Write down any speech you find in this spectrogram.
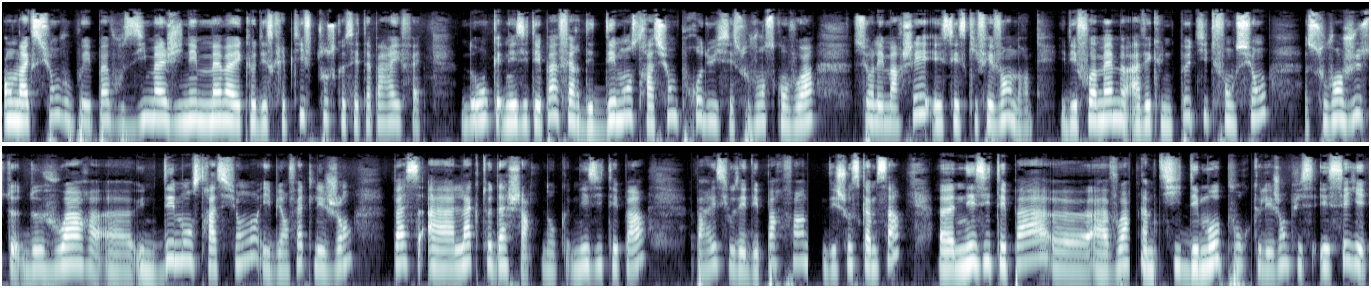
en action, vous pouvez pas vous imaginer, même avec le descriptif, tout ce que cet appareil fait. Donc, n'hésitez pas à faire des démonstrations produits. C'est souvent ce qu'on voit sur les marchés et c'est ce qui fait vendre. Et des fois même avec une petite fonction, souvent juste de voir euh, une démonstration, et bien en fait, les gens passent à l'acte d'achat. Donc, n'hésitez pas. Pareil, si vous avez des parfums, des choses comme ça, euh, n'hésitez pas euh, à avoir un petit démo pour que les gens puissent essayer.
